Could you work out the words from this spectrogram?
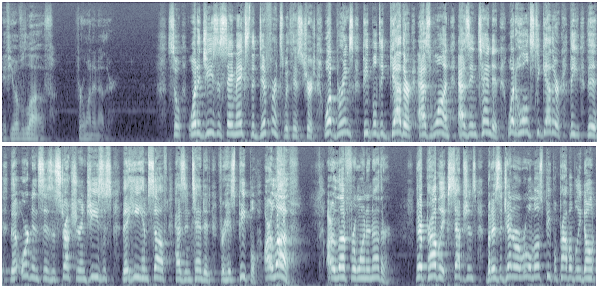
if you have love for one another. So, what did Jesus say makes the difference with his church? What brings people together as one, as intended? What holds together the, the, the ordinances and structure in Jesus that he himself has intended for his people? Our love, our love for one another. There are probably exceptions, but as a general rule, most people probably don't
